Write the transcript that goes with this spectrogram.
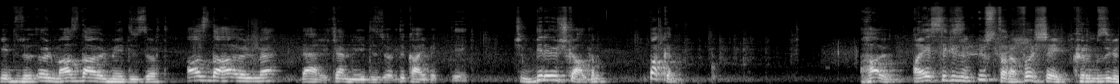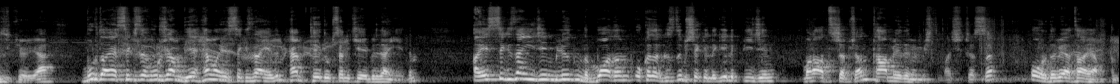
704 ölme az daha ölme 704. Az daha ölme derken 704'ü kaybettik. Şimdi 1'e 3 kaldım. Bakın. Abi IS-8'in üst tarafı şey kırmızı gözüküyor ya. Burada IS-8'e vuracağım diye hem IS-8'den yedim hem T-92'ye birden yedim. IS-8'den yiyeceğimi biliyordum da bu adamın o kadar hızlı bir şekilde gelip yiyeceğini bana atış yapacağını tahmin edememiştim açıkçası. Orada bir hata yaptım.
